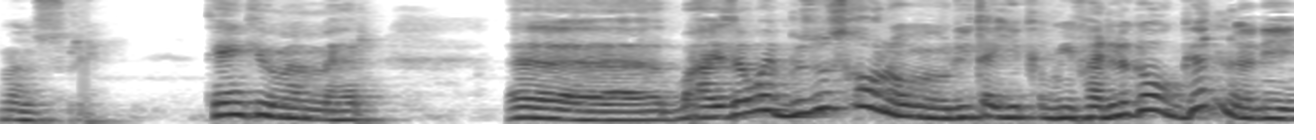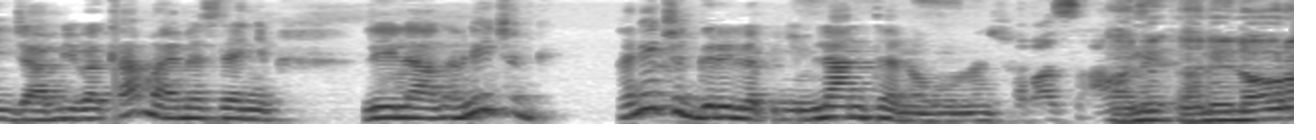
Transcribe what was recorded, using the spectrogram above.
መንሱሬ፣ thank you መምህር። by the way ብዙ ሰው ነው ሊጠይቅ የሚፈልገው፣ ግን እኔ እንጃ የሚበቃም አይመስለኝም። ሌላ እኔ ችግ- እኔ ችግር የለብኝም። ለአንተ ነው እኔ ላውራ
